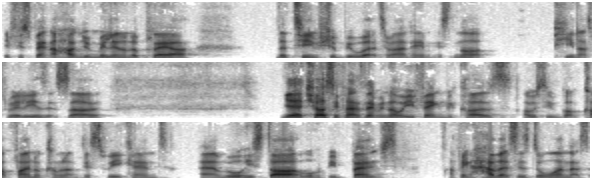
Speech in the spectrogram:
if you spent a hundred million on a player, the team should be worked around him. It's not peanuts, really, is it? So yeah, Chelsea fans, let me know what you think because obviously we've got cup final coming up this weekend. And will he start? Will he be benched? I think Havertz is the one that's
